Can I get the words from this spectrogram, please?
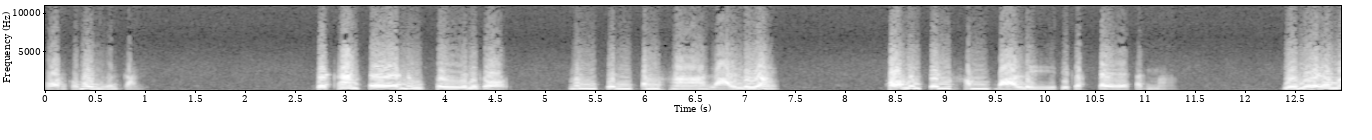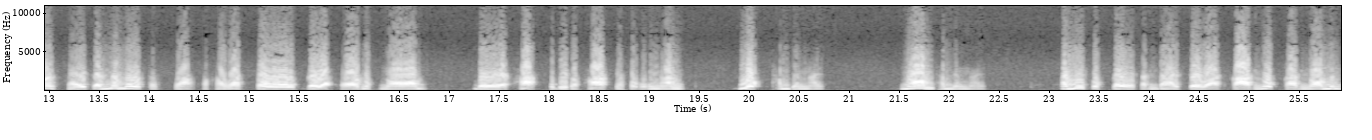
ก่อนก็ไม่เหมือนกัน แต่การแปลหนังสือนี่ก็มันเป็นปัญหาหลายเรื่อง เพราะมันเป็นคำบาลีที่จะแปลกันมาเดี๋ยวนี้เรามาใช้กันนโมตัสสะพระคัมภโตแปลว่าขอนกน้อมแด่พระผู้มีพระภาคแค่พระองค์นั้น นกทํำยังไง น้อมทํำยังไง อันนี้ก็แปลกันได้แต่ว่าการนกการน้อมนั้น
